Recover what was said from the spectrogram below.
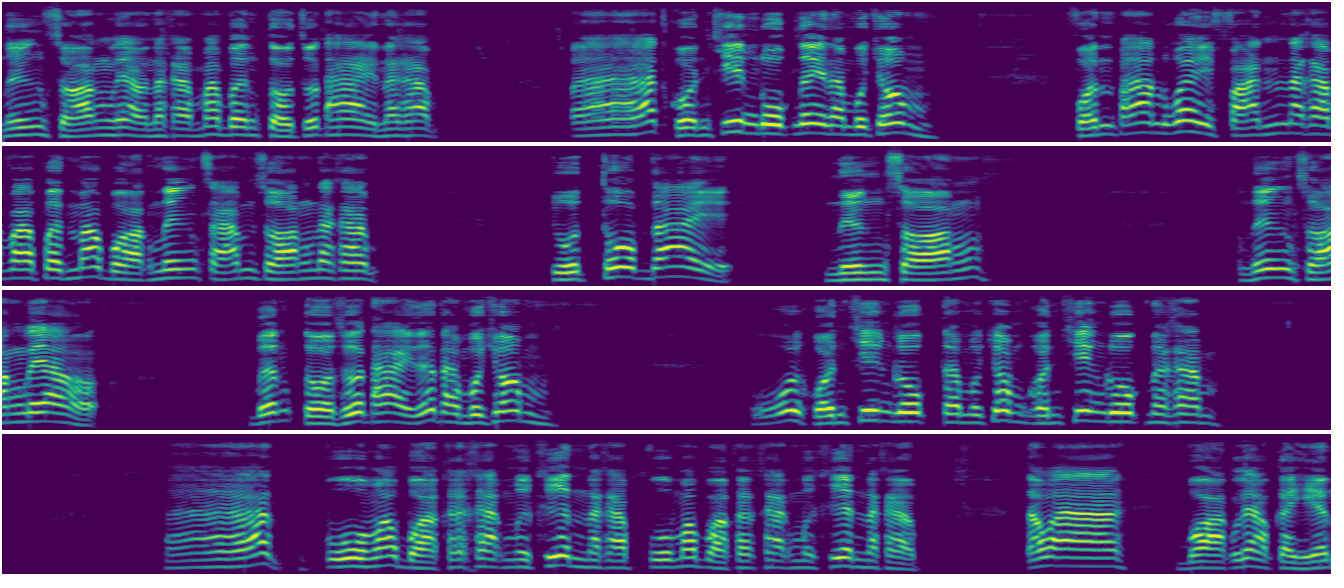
หนึ่งสองแล้วนะครับ มาเบิ่งตัวสุดท้ายนะครับปาดขนชิงลูกเลยท่านผู้ชม ฝนพารวยฝันนะครับ ว่าเพิ่นมาบอกหนึ่งสามสองนะครับ จุดทูบได้หนึ่งสอง หนึ่งสองแล้ว เบื้องตัวสุดท้ายเด้อท่านผู้ชม โอ้ยขนเชียงลูกท่านผู้ชมขนเชียงลูกนะครับปาดปูมาบอกคักๆมือขึ้นนะครับ ปูมาบอกคักๆมือขึ้นนะครับ แต่ว่าบอกแล้วก็เห็น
